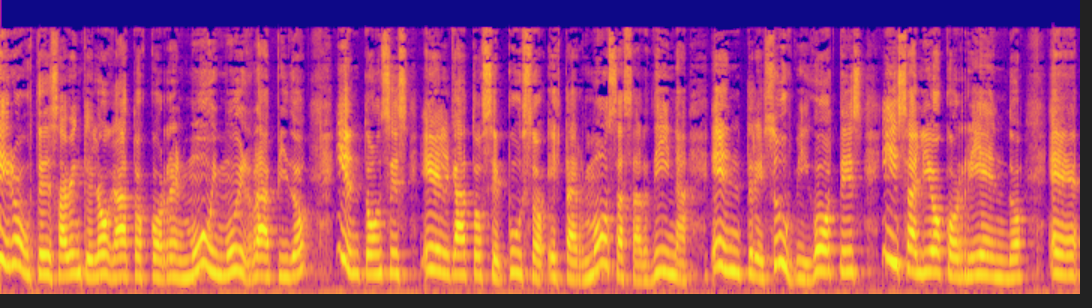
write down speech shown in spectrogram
Pero ustedes saben que los gatos corren muy, muy rápido y entonces el gato se puso esta hermosa sardina entre sus bigotes y salió corriendo, eh,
